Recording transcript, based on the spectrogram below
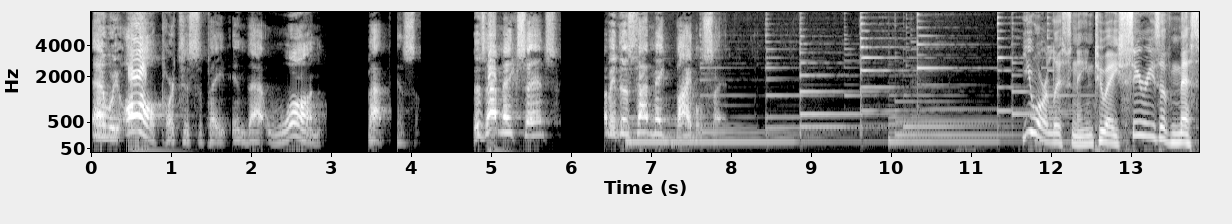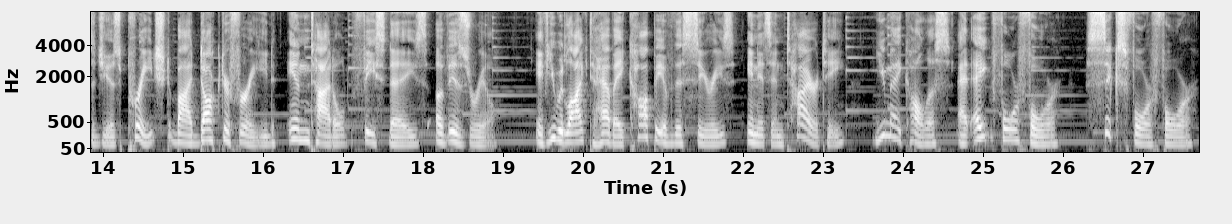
And we all participate in that one baptism. Does that make sense? I mean, does that make Bible sense? You are listening to a series of messages preached by Dr. Freed entitled Feast Days of Israel. If you would like to have a copy of this series in its entirety, you may call us at 844 644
